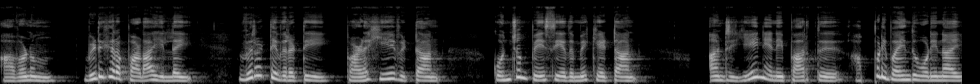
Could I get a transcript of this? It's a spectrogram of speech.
அவனும் விடுகிற பாடா இல்லை. விரட்டி விரட்டி பழகியே விட்டான். கொஞ்சம் பேசியதுமே கேட்டான். அன்று ஏன் என்னை பார்த்து அப்படி பயந்து ஓடினாய்?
